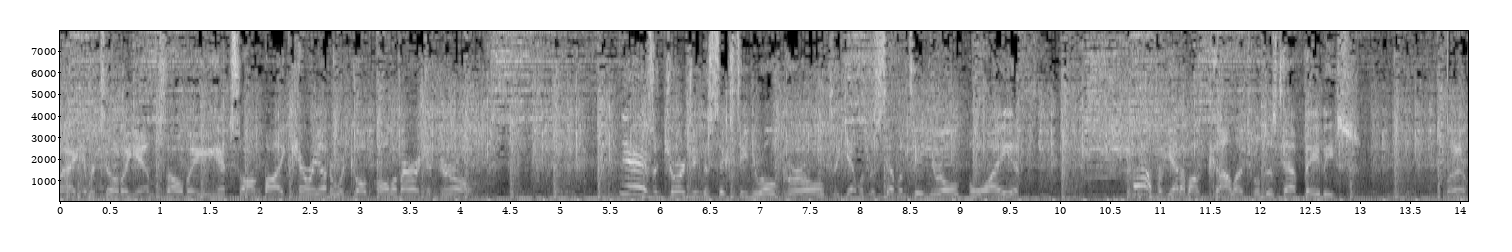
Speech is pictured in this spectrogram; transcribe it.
Thank you for tuning in. So the hit song by Carrie Underwood called All American Girl. Yes, encouraging the 16-year-old girl to get with the 17-year-old boy. And, oh, forget about college. We'll just have babies. Well.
